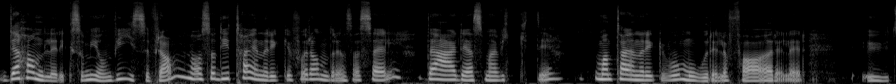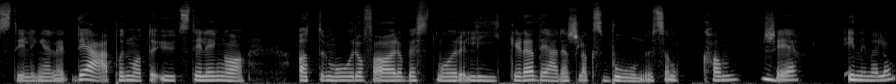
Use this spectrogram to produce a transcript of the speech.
det handler ikke så mye om vise fram. Altså, de tegner ikke for andre enn seg selv. Det er det som er viktig. Man tegner ikke hvor mor eller far eller utstilling eller Det er på en måte utstilling, og at mor og far og bestemor liker det, det er en slags bonus som kan skje innimellom.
